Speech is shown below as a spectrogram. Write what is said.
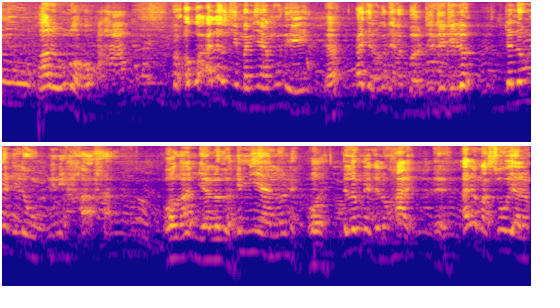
လို့ ဘာလို့လို့ အခုအဲ့လိုချင်းမမြန်ဘူးလေအဲ့ကျွန်တော်ကပြန်ဒီဒီဒီလို့တလုံးနဲ့တလုံးနည်းနည်းဟာဟာ ဟောကမြန်လို့လား အမြန်လုံးနဲ့ ဟုတ် တလုံးနဲ့တလုံးဟာတယ်အဲ့ဒါမှစိုးရတယ်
